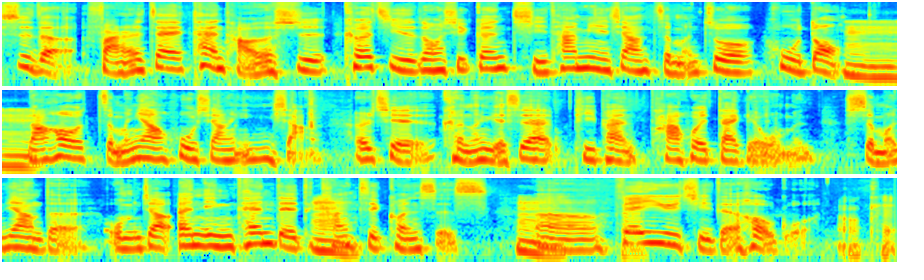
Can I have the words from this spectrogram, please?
是的，反而在探讨的是科技的东西跟其他面向怎么做互动，嗯，然后怎么样互相影响，而且可能也是在批判它会带给我们什么样的我们叫 unintended consequences，嗯，呃，非预期的后果。OK，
